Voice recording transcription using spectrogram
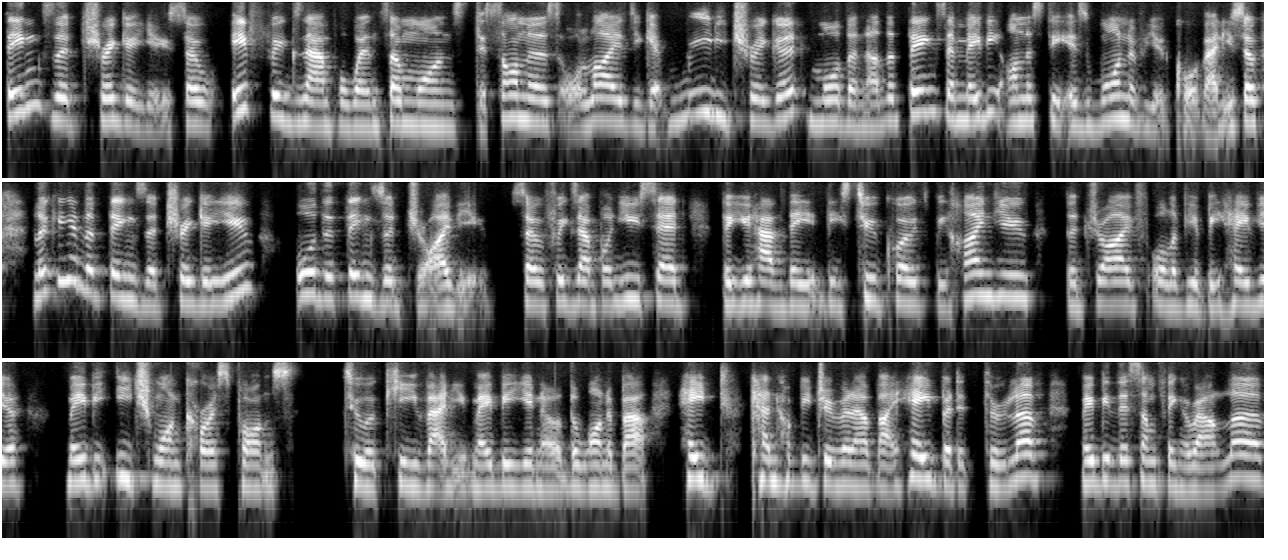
things that trigger you. So, if, for example, when someone's dishonest or lies, you get really triggered more than other things, then maybe honesty is one of your core values. So, looking at the things that trigger you or the things that drive you. So, for example, you said that you have the, these two quotes behind you that drive all of your behavior. Maybe each one corresponds to a key value. Maybe, you know, the one about hate cannot be driven out by hate, but it's through love. Maybe there's something around love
